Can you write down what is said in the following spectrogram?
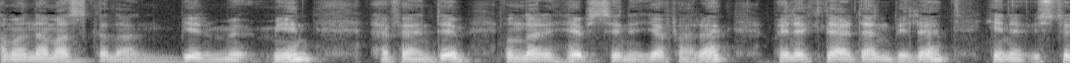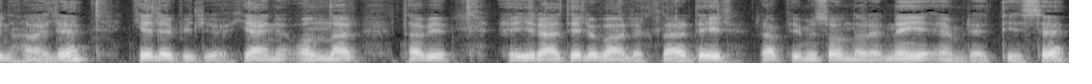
ama namaz kılan bir mümin efendim bunların hepsini yaparak meleklerden bile yine üstün hale gelebiliyor. Yani onlar tabi e, iradeli varlıklar değil. Rabbimiz onlara neyi emrettiyse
